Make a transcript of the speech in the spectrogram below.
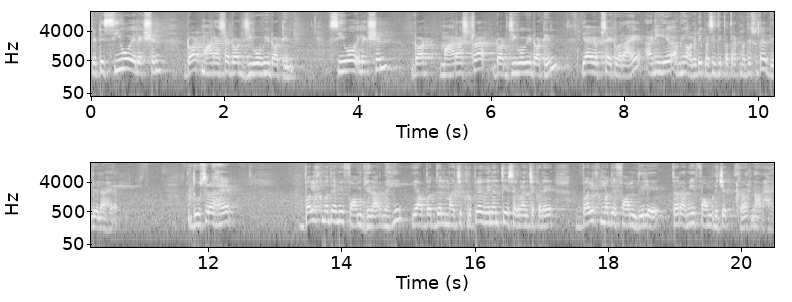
that is C O election dot Maharashtra dot G O V dot in C O election dot Maharashtra dot G O V dot in या वेबसाईटवर आहे आणि हे आम्ही ऑलरेडी प्रसिद्धीपत्रकमध्ये सुद्धा दिलेलं आहे. दुसरं आहे बल्कमध्ये आम्ही फॉर्म घेणार नाही. याबद्दल माझी कृपया विनंती आहे सगळ्यांच्याकडे. बल्कमध्ये फॉर्म दिले तर आम्ही फॉर्म रिजेक्ट करणार आहे.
